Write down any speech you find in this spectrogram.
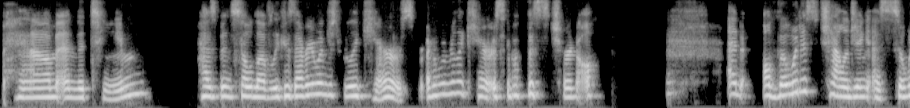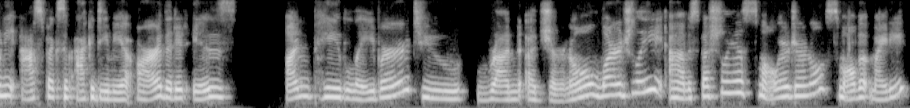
Pam and the team has been so lovely because everyone just really cares. Everyone really cares about this journal. And although it is challenging, as so many aspects of academia are, that it is unpaid labor to run a journal largely, um, especially a smaller journal, small but mighty.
